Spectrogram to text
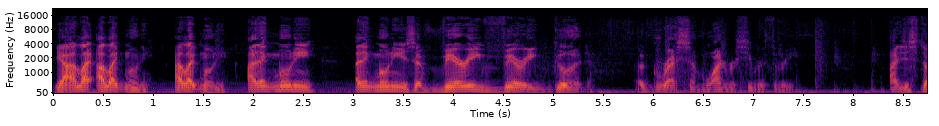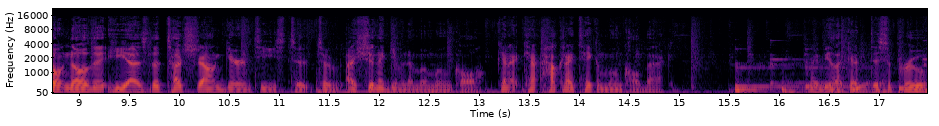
Yeah, I like I like Mooney. I like Mooney. I think Mooney. I think Mooney is a very very good aggressive wide receiver three. I just don't know that he has the touchdown guarantees to. to I shouldn't have given him a moon call. Can I? Can, how can I take a moon call back? Maybe like a disapprove.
